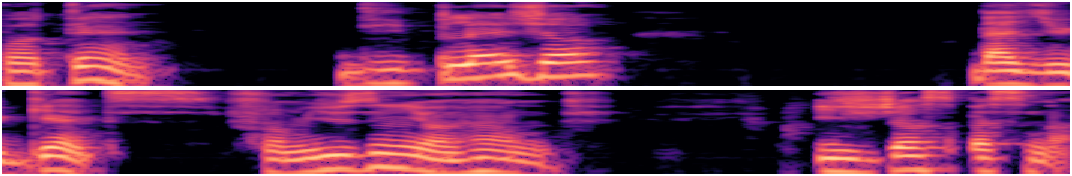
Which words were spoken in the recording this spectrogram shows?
But then, the pleasure that you get from using your hand is just personal.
